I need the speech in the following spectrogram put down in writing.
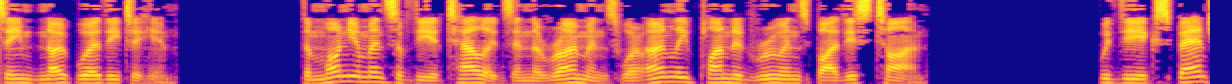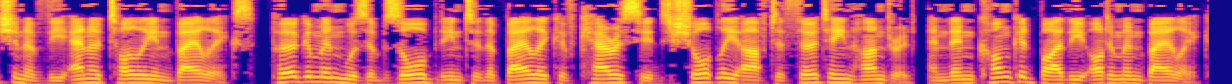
seemed noteworthy to him. The monuments of the Attalids and the Romans were only plundered ruins by this time. With the expansion of the Anatolian Beyliks, Pergamon was absorbed into the Beylik of Karasids shortly after 1300, and then conquered by the Ottoman Beylik.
